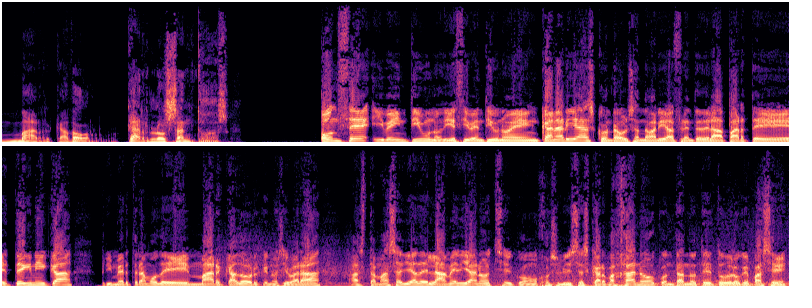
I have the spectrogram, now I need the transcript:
Marcador. Carlos Santos. 11 y 21, 10 y 21 en Canarias, con Raúl Santamaría al frente de la parte técnica. Primer tramo de marcador que nos llevará hasta más allá de la medianoche, con José Luis Escarbajano contándote todo lo que pase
